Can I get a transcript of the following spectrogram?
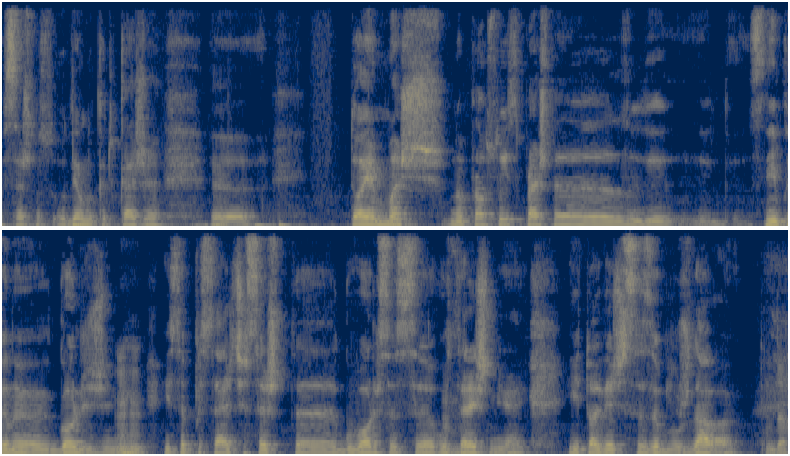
всъщност отделно като кажа, той е мъж, но просто изпраща снимка на голи жени mm-hmm. и се представя, че също говори с отсрещния mm-hmm. и той вече се заблуждава. Да.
